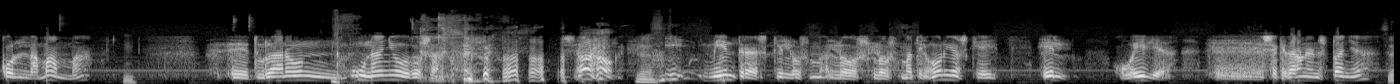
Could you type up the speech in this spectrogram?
con la mamá, Mm. eh, duraron un año o dos años. No, no. Y mientras que los, los, los matrimonios que él o ella eh, se quedaron en España, Sí.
